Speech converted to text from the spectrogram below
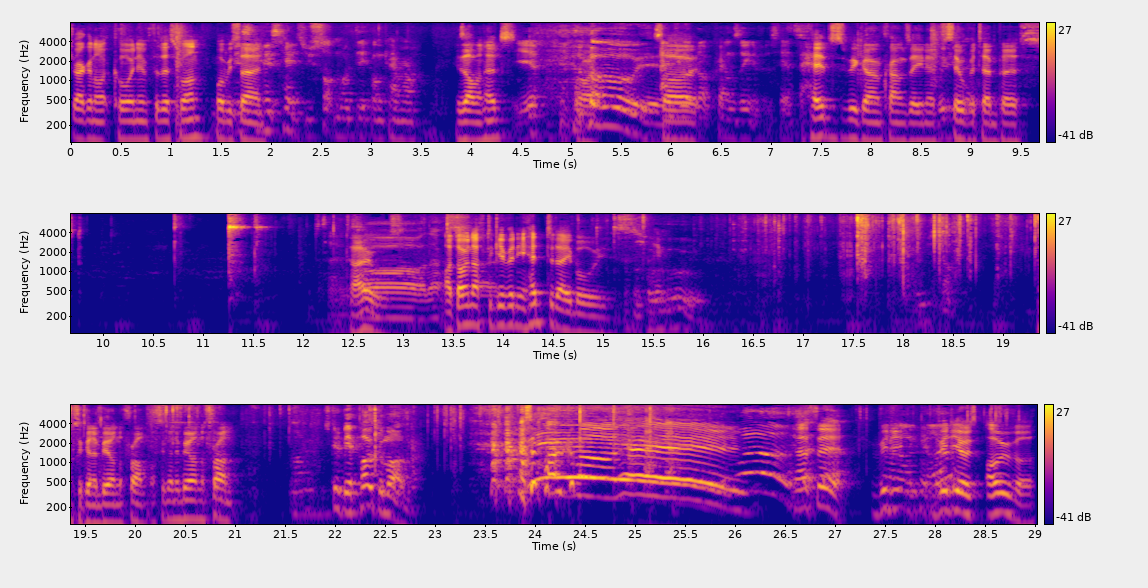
Dragonite coin in for this one. What are we saying? it's heads, you suck my dick on camera. Is that one heads? Yep. Alright. Oh, yeah. So- Android, not Crown Zenith, it's heads. Heads, we go on Crown Zenith, We Silver go. Tempest, It's tails. Tails. Oh, that's I don't have to give any head today, boys. Ooh. What's it going to be on the front? What's it going to be on the front? It's going to be a Pokemon. It's a Pokemon! Yay! Whoa! That's it. Video, video's over.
